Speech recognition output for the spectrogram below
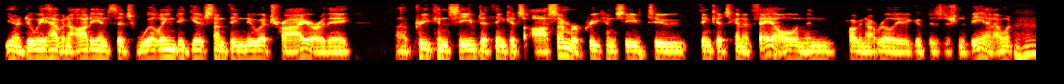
you know, do we have an audience that's willing to give something new a try, or are they uh, preconceived to think it's awesome, or preconceived to think it's going to fail, and then probably not really a good position to be in? I want. Mm-hmm.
